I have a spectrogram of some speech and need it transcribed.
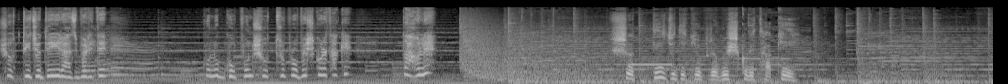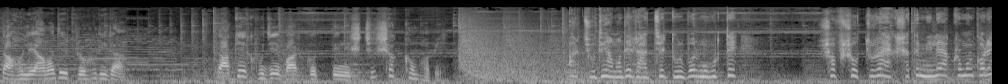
সত্যি যদি এই রাজবাড়িতে কোনো গোপন শত্রু প্রবেশ করে থাকে তাহলে? সত্যি যদি কেউ প্রবেশ করে থাকে তাহলে আমাদের প্রহরীরা তাকে খুঁজে বার করতে নিশ্চয়ই সক্ষম হবে। আর যদি আমাদের রাজ্যের দুর্বল মুহূর্তে সব শত্রুরা একসাথে মিলে আক্রমণ করে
